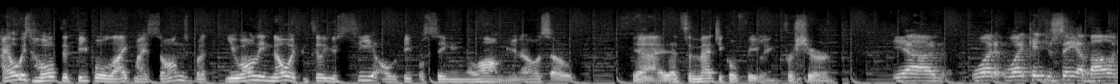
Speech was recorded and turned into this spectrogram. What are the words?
I always hope that people like my songs, but you only know it until you see all the people singing along, you know. So yeah, that's a magical feeling for sure. Yeah, what what can you say about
